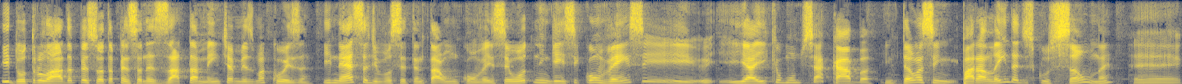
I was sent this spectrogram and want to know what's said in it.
E do outro lado, a pessoa tá pensando exatamente a mesma coisa. E nessa de você tentar um convencer o outro, ninguém se convence e, e aí que o mundo se acaba. Então, assim, para além da discussão, né? É,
